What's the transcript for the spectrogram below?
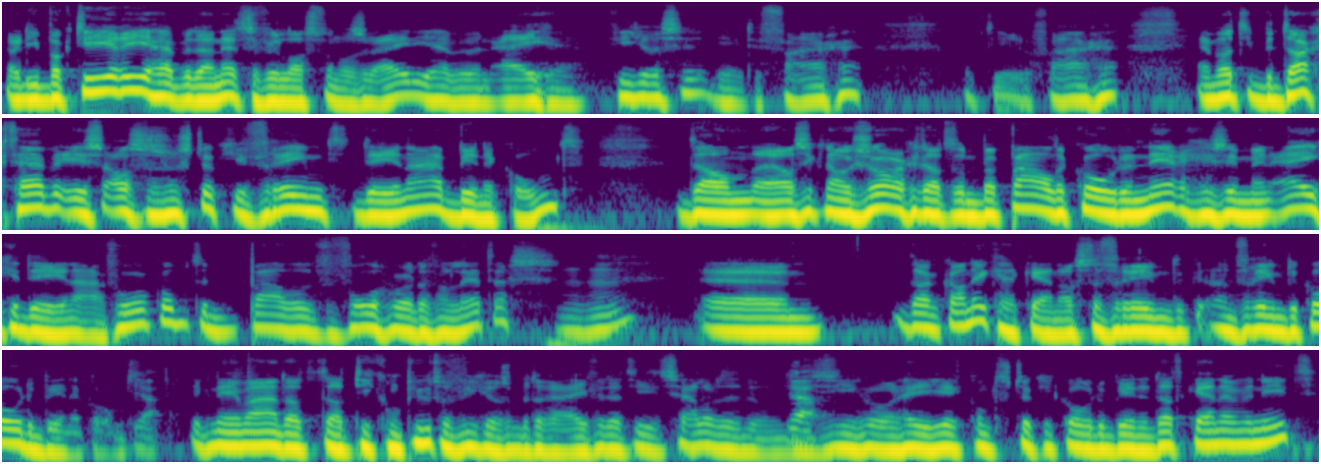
Nou, die bacteriën hebben daar net zoveel last van als wij. Die hebben hun eigen virussen. Die heten vagen. Bacteriofagen. En wat die bedacht hebben is als er zo'n stukje vreemd DNA binnenkomt. Dan eh, als ik nou zorg dat een bepaalde code nergens in mijn eigen DNA voorkomt. Een bepaalde volgorde van letters. Mhm. Ehm, dan kan ik herkennen als er vreemde, een vreemde code binnenkomt. Ja. Ik neem aan dat, dat die computervirusbedrijven dat die hetzelfde doen. Ja. Die zien gewoon, hey, hier komt een stukje code binnen, dat kennen we niet.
